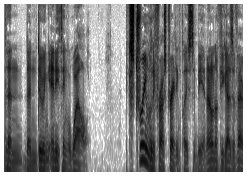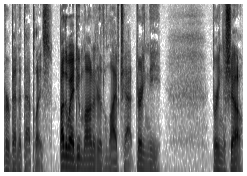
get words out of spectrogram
than than doing anything well. Extremely frustrating place to be and I don't know if you guys have ever been at that place. By the way, I do monitor the live chat during the during the show,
